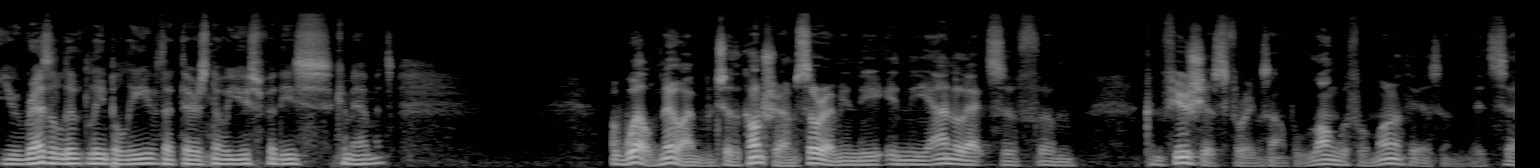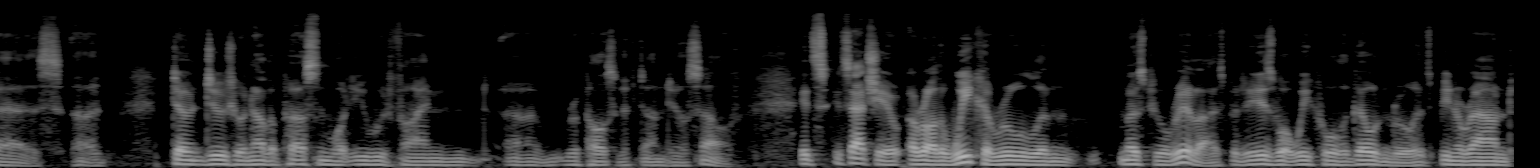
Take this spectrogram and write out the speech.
you resolutely believe that there's no use for these commandments? Well, no, I'm to the contrary. I'm sorry. I mean, the in the Analects of um, Confucius, for example, long before monotheism, it says, uh, "Don't do to another person what you would find um, repulsive if done to yourself." It's it's actually a, a rather weaker rule than most people realize, but it is what we call the golden rule. It's been around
